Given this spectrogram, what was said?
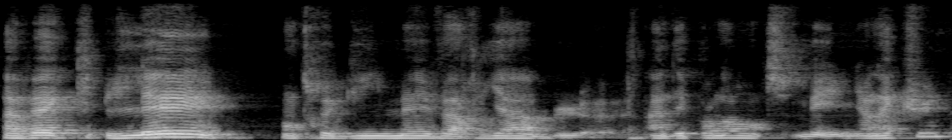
avec les, entre guillemets, variables indépendantes, mais il n'y en a qu'une.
